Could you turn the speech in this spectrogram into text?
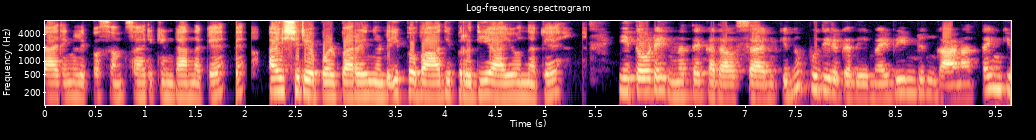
കാര്യങ്ങൾ ഇപ്പൊ സംസാരിക്കണ്ടെന്നൊക്കെ. ഐശ്വര്യ അപ്പോൾ പറയുന്നുണ്ട് ഇപ്പൊ വാദി പ്രതിയായോ എന്നൊക്കെ. ഇതോടെ ഇന്നത്തെ കഥ അവസാനിക്കുന്നു. പുതിയൊരു കഥയുമായി വീണ്ടും കാണാം. താങ്ക്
